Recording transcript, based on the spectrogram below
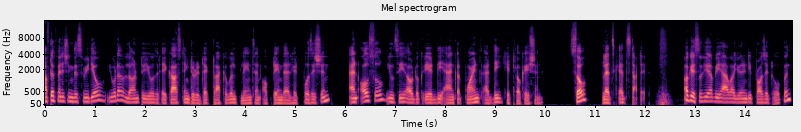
After finishing this video, you would have learned to use raycasting to detect trackable planes and obtain their hit position. And also, you'll see how to create the anchor point at the hit location. So, let's get started. Okay, so here we have our Unity project open.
